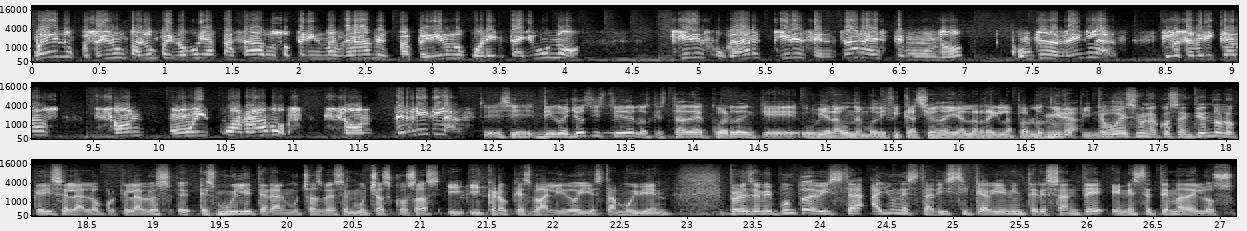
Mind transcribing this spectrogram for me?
Bueno, pues soy un palumpa y no voy a pasar, uso tenis más grandes para pedir 1.41 quieres jugar, quieres entrar a este mundo, cumple las reglas. Y los americanos son muy cuadrados, son de reglas. Sí, sí. Digo, yo sí estoy de los que está de acuerdo en que hubiera una modificación allá a la regla, Pablo. ¿tú Mira, qué te voy a decir una cosa. Entiendo lo que dice Lalo, porque Lalo es, es muy literal muchas veces en muchas cosas y, y, creo que es válido y está muy bien. Pero desde mi punto de vista, hay una estadística bien interesante en este tema de los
